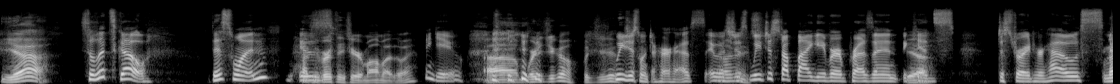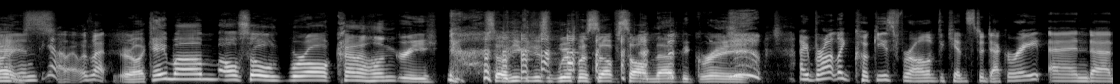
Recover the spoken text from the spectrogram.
yeah So let's go. This one happy is. birthday to your mom by the way Thank you. um, where did you go what did you do We just went to her house. It was Oh, just, nice. we just stopped by, gave her a present. The Yeah. kids destroyed her house. Nice. And yeah, that was that. You're like, hey, mom. Also, we're all kind of hungry, so if you could just whip us up some, that'd be great. I brought like cookies for all of the kids to decorate and uh,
